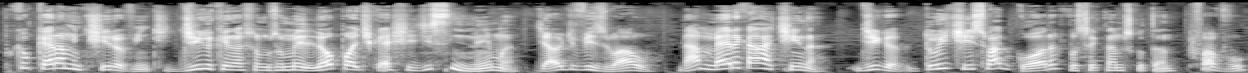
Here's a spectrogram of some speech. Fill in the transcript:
Porque eu quero a mentira, ouvinte. Diga que nós somos o melhor podcast de cinema, de audiovisual da América Latina. Diga, tweet isso agora, você que tá me escutando, por favor.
